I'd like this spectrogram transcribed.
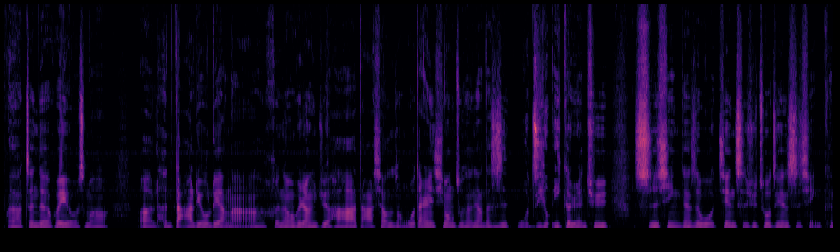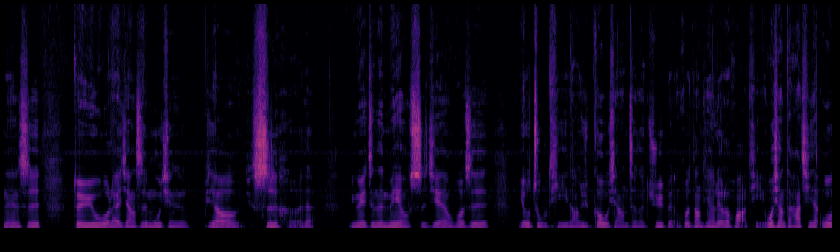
啊，真的会有什么呃很大流量啊，可能会让你觉得哈哈大笑这种。我当然也希望做成这样，但是我只有一个人去实行，但是我坚持去做这件事情，可能是对于我来讲是目前比较适合的。因为真的没有时间，或是有主题，然后去构想整个剧本或者当天要聊的话题。我想大家其他，我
